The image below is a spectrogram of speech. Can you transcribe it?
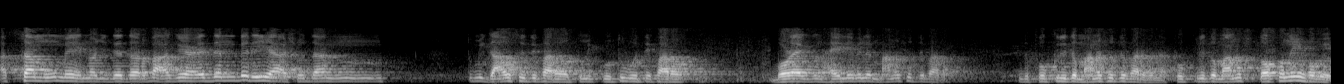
আসামু মে নজদে দরবাগে এদেন বেরিয়া সুদান তুমি গাউস হতে পারো, তুমি কুতুব হতে পারো, বড় একজন হাই লেভেলের মানুষ হতে পারো। কিন্তু প্রকৃত মানুষ হতে পারবে না। প্রকৃত মানুষ তখনই হবে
